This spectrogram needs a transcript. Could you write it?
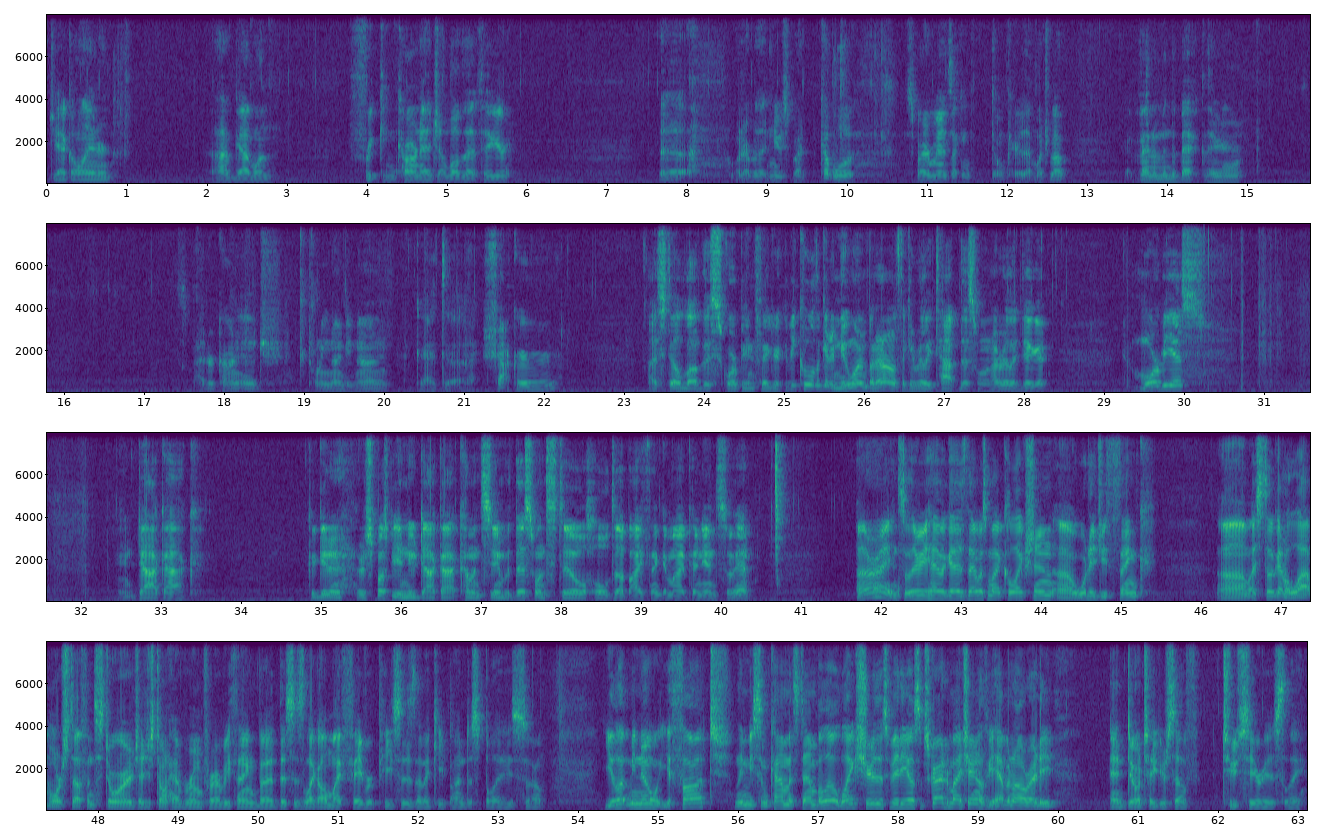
Jack-o'-lantern. I've got one. Freaking Carnage. I love that figure. Uh, whatever that new Spider. couple of Spider-Mans I can don't care that much about. Got Venom in the back there. Spider Carnage, 2099. Got uh, Shocker. I still love this Scorpion figure. It'd be cool to get a new one, but I don't know if they could really top this one. I really dig it. Morbius and Doc Ock. Could get a. There's supposed to be a new Doc Ock coming soon, but this one still holds up, I think, in my opinion. So yeah. All right, and so there you have it, guys. That was my collection. Uh, what did you think? Um, I still got a lot more stuff in storage. I just don't have room for everything, but this is like all my favorite pieces that I keep on displays. So you let me know what you thought. Leave me some comments down below. Like, share this video. Subscribe to my channel if you haven't already. And don't take yourself too seriously.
